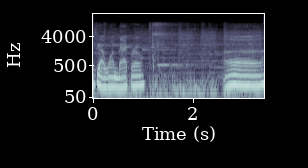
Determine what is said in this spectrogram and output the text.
He's got one back row. Uh.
